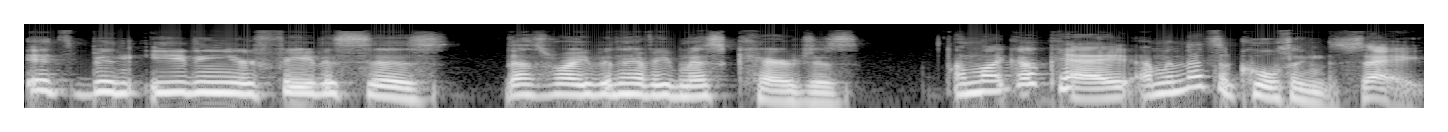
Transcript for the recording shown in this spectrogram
It's been eating your fetuses. That's why you've been having miscarriages. I'm like, okay. I mean, that's a cool thing to say.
